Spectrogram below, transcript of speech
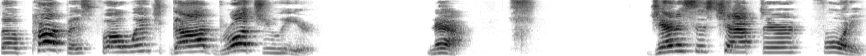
the purpose for which God brought you here. Now, Genesis chapter 40.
